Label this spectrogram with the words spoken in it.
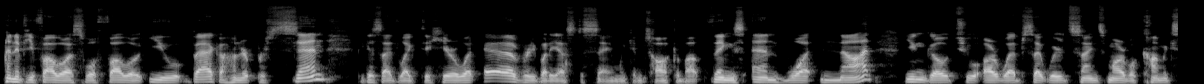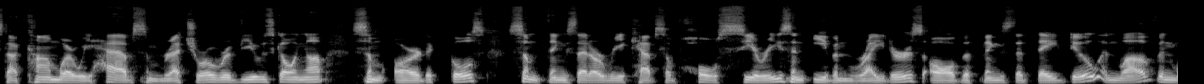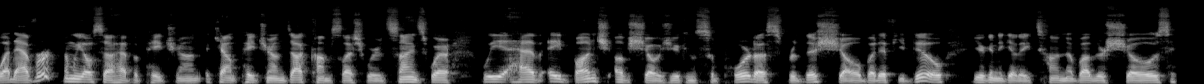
And if you follow us, we'll follow you back 100% because I'd like to hear what everybody has to say and we can talk about things and whatnot. You can go to our website, weirdsciencemarvelcomics.com, where we have some retro reviews going up, some articles, some things that are recaps of whole series and even writers, all the things that they do and love and whatever. And we also have a Patreon account, patreon.com slash weird science, where we have a bunch of shows. You can support us for this show, but if you do, you're going to get a ton of other shows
